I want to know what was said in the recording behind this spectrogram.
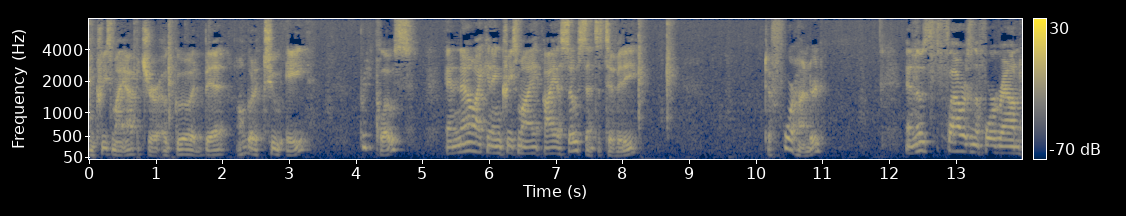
increase my aperture a good bit. I'll go to 2.8, pretty close. And now I can increase my ISO sensitivity to 400. And those flowers in the foreground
